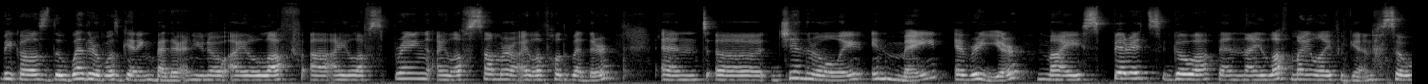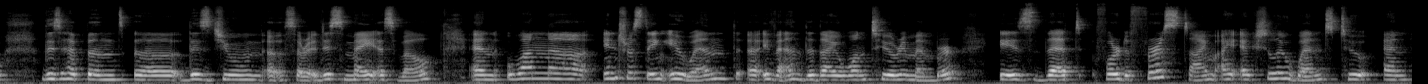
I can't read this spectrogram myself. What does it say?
because the weather was getting better. And you know i love uh, i love spring i love summer i love hot weather. And uh, generally in may every year my spirits go up and i love my life again. So this happened uh, this june uh, sorry this may as well. And one uh, interesting event uh, event that i want to remember is that for the first time I actually went to an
